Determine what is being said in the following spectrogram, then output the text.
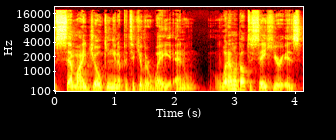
semi joking in a particular way. And what I'm about to say here is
